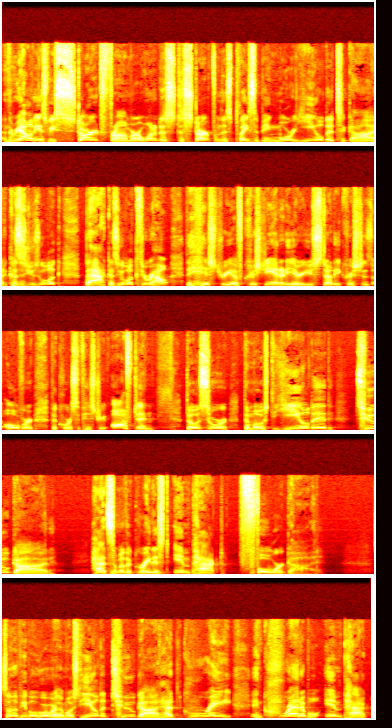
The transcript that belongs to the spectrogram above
And the reality is, we start from, or I wanted us to start from this place of being more yielded to God. Because as you look back, as you look throughout the history of Christianity, or you study Christians over the course of history, often those who were the most yielded to God had some of the greatest impact for God. Some of the people who were the most yielded to God had great, incredible impact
